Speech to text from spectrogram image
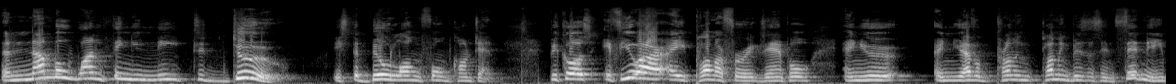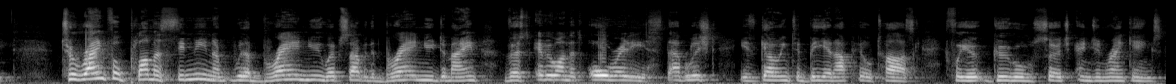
the number one thing you need to do is to build long form content. Because if you are a plumber, for example, and you and you have a plumbing plumbing business in Sydney, to rank for Plumber Sydney a, with a brand new website, with a brand new domain versus everyone that's already established is going to be an uphill task for your Google search engine rankings,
